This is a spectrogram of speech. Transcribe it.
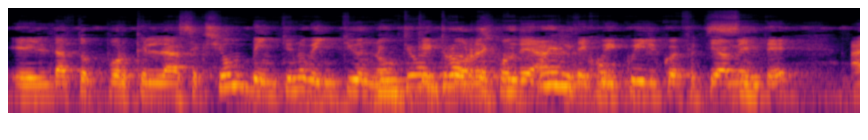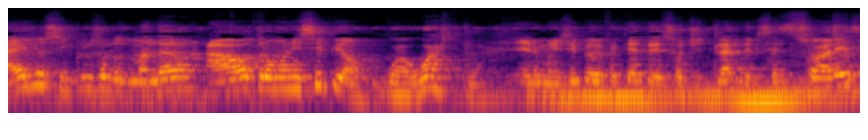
el dato porque la sección 2121, 21 que corresponde a Tecuicuilco. Efectivamente, a ellos incluso los mandaron a otro municipio, Guaguaxtla. el municipio efectivamente de Xochitlán de Vicente Suárez.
